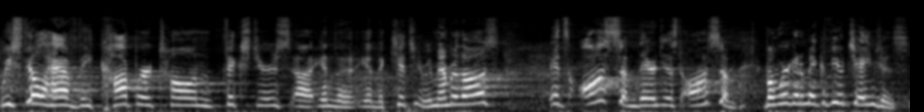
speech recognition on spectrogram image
We still have the copper tone fixtures uh, in, the, in the kitchen. Remember those? It's awesome. They're just awesome. But we're going to make a few changes.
